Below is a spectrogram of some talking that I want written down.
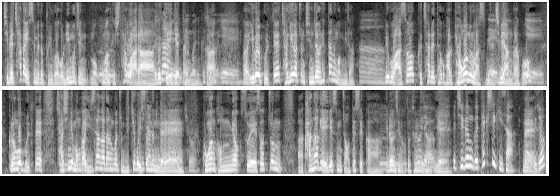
집에 차가 있음에도 불구하고 리무진 뭐 공항 택시 타고 그렇죠. 와라 이렇게 얘기했다는 거니까 예. 그러니까 이걸 볼 때 자기가 좀 짐작을 했다는 겁니다. 아. 그리고 와서 그 차를 타고 바로 병원으로 갔습니다. 네, 집에 네. 안 가고 예. 그런 거 볼 때 자신이 음. 뭔가 이상하다는 걸 좀 느끼고 있었는데 그렇죠. 공항 검역소에서 좀 아, 강하게 얘기했으면 좀 어땠을까 음. 이런 생각도 듭니다. 예. 지금 그 택시 기사 네. 그죠?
